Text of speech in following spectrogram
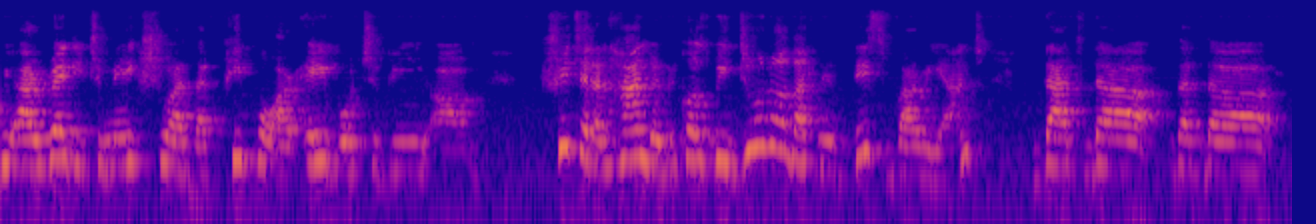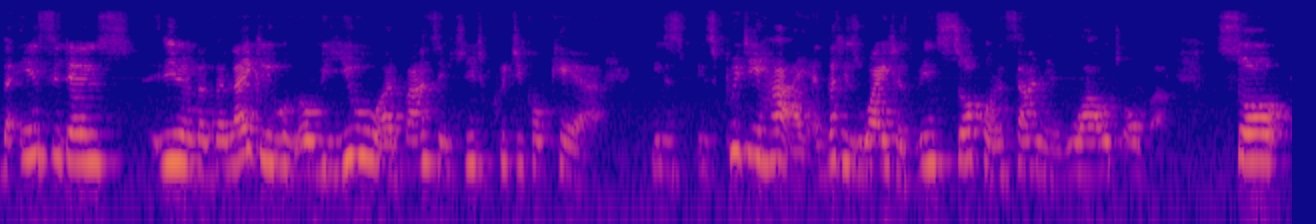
we are ready to make sure that people are able to be um, treated and handled because we do know that with this variant, that the that the the incidence, you know, that the likelihood of you advancing to need critical care is, is pretty high, and that is why it has been so concerning world over. So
